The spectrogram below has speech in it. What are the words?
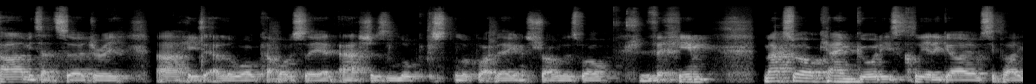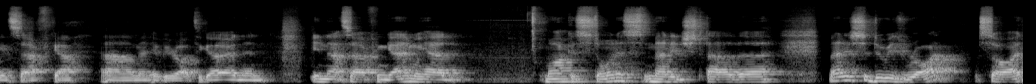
arm. He's had surgery. Uh, he's out of the World Cup, obviously, and Ashes look look like they're going to struggle as well for him. Maxwell came good. He's clear to go. Obviously, played against South Africa, um, and he'll be right to go. And then in that South African game, we had Marcus Stoinis managed uh, the managed to do his right side,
